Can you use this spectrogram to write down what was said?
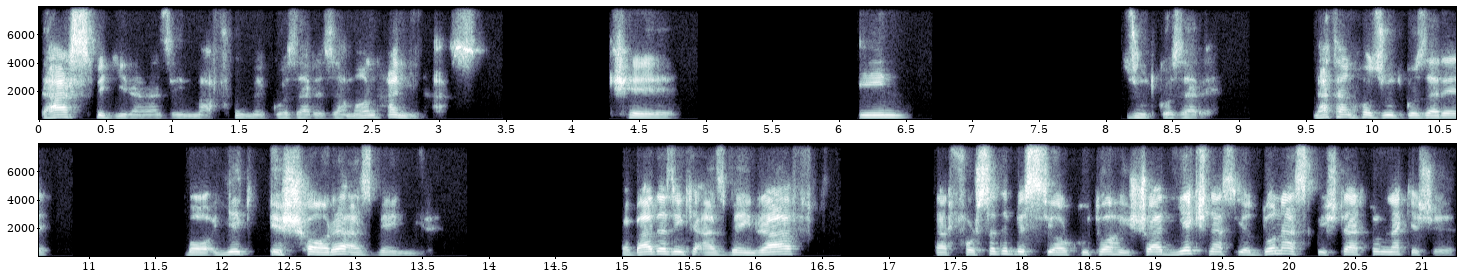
درس بگیرن از این مفهوم گذر زمان همین هست که این زود گذره نه تنها زود گذره با یک اشاره از بین میره. و بعد از اینکه از بین رفت در فرصت بسیار کوتاهی شاید یک نسل یا دو نسل بیشتر طول نکشه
